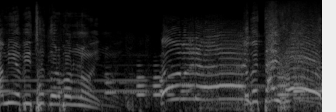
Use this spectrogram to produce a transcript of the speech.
আমি দুর্বল নই। তবে তাই হোক।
